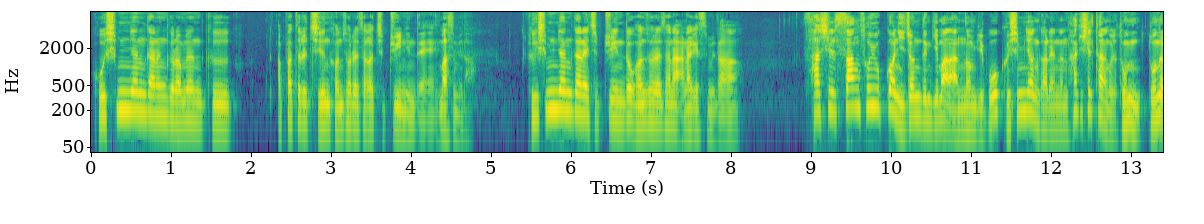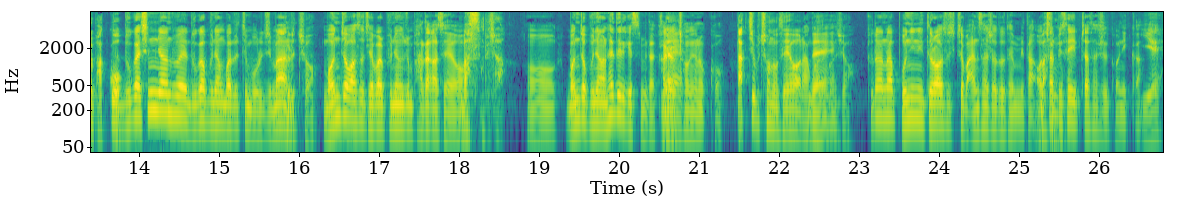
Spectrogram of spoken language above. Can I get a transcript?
그 10년간은 그러면 그 아파트를 지은 건설회사가 집주인인데 맞습니다. 그 10년간의 집주인도 건설회사는 안 하겠습니다. 사실상 소유권 이전 등기만 안 넘기고 그 10년간에는 하기 싫다는 거죠. 돈 돈을 받고 누가 10년 후에 누가 분양받을지 모르지만 그렇죠. 먼저 와서 제발 분양 좀 받아가세요. 맞습니다. 어, 먼저 분양을 해드리겠습니다. 가격 네. 정해놓고. 딱지 붙여 놓으세요라고 네. 하는 거죠. 그러나 본인이 들어와서 직접 안 사셔도 됩니다. 어차피 맞습니다. 세입자 사실 거니까. 예.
